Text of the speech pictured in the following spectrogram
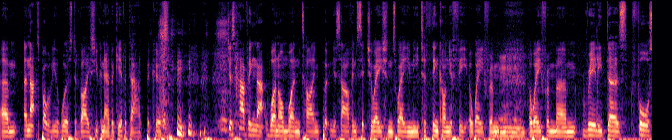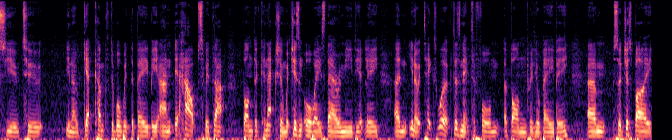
Um, and that's probably the worst advice you can ever give a dad because just having that one on one time, putting yourself in situations where you need to think on your feet away from mm. away from um, really does force you to you know get comfortable with the baby. And it helps with that bond and connection which isn't always there immediately. And you know it takes work doesn't it to form a bond with your baby? Um, so just by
